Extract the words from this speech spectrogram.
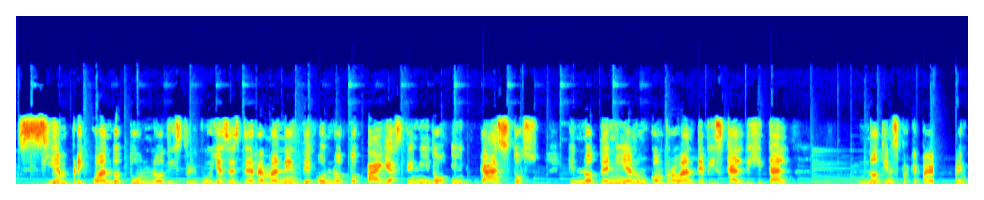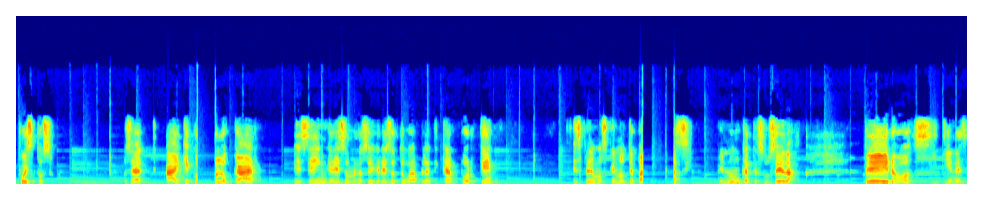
Siempre y cuando tú no distribuyas este remanente o no hayas tenido gastos que no tenían un comprobante fiscal digital, no tienes por qué pagar impuestos. O sea, hay que colocar ese ingreso menos egreso. Te voy a platicar por qué. Esperemos que no te pase, que nunca te suceda pero si tienes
